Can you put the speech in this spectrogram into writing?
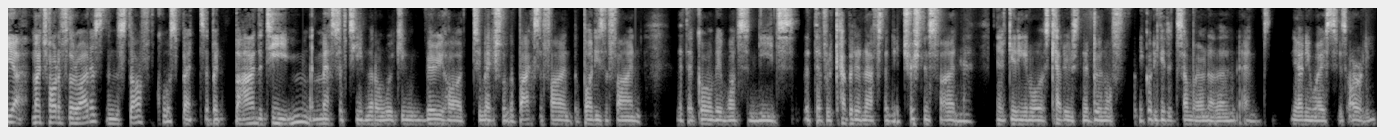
yeah, much harder for the riders than the staff, of course, but but behind the team, a massive team that are working very hard to make sure the bikes are fine, the bodies are fine, that they've got all their wants and needs, that they've recovered enough, the nutrition is fine, yeah. you know, getting in all those calories and they burn off. They've got to get it somewhere or another. And, and the only way is, is orally.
